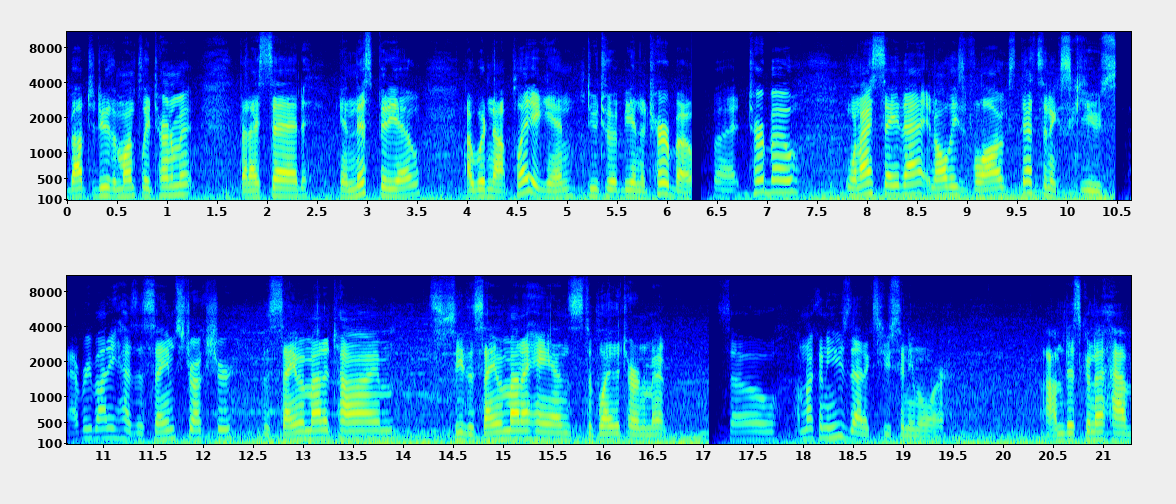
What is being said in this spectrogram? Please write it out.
about to do the monthly tournament that I said in this video I would not play again due to it being a turbo. But turbo, when I say that in all these vlogs, that's an excuse. Everybody has the same structure, the same amount of time, see the same amount of hands to play the tournament. So I'm not gonna use that excuse anymore. I'm just gonna have,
